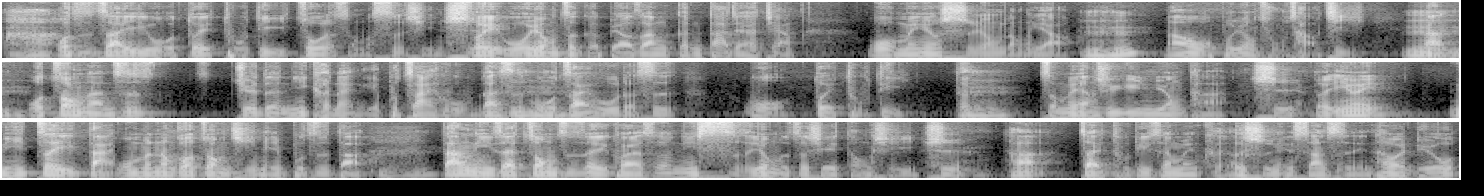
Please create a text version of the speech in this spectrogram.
啊。我只在意我对土地做了什么事情，所以我用这个标章跟大家讲，我没有使用农药，嗯哼，然后我不用除草剂。那我纵然是觉得你可能也不在乎，但是我在乎的是我对土地的怎么样去运用它。是。对，因为你这一代我们能够种几年不知道，当你在种植这一块的时候，你使用的这些东西是。它。在土地上面可能二十年、三十年，它会留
